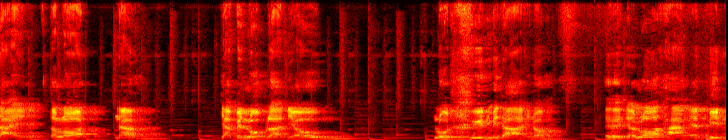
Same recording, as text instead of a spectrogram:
ได้ตลอดนะ อย่าไปลบล่ะ เดี๋ยว โหลดคืนไม่ได้เนาะเออเดี๋ยวรอทางแอดมิน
